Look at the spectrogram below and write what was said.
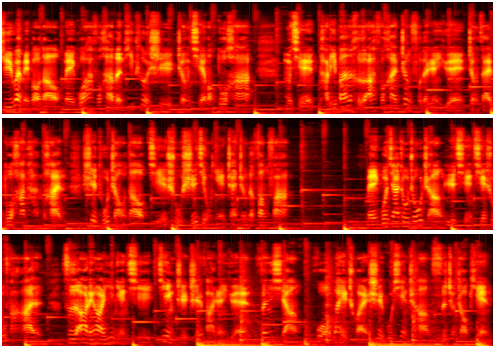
据外媒报道，美国阿富汗问题特使正前往多哈。目前，塔利班和阿富汗政府的人员正在多哈谈判，试图找到结束十九年战争的方法。美国加州州长日前签署法案，自二零二一年起禁止执法人员分享或外传事故现场死者照片。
